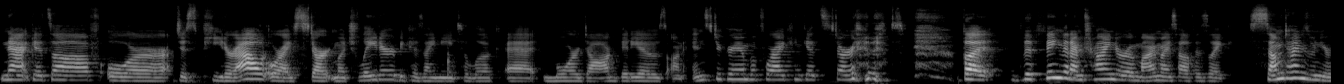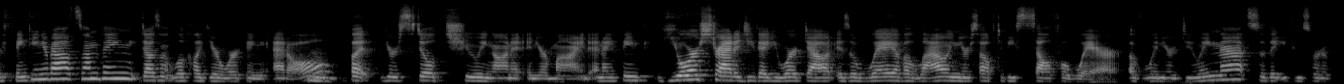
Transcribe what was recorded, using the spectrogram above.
Nat gets off or just peter out or I start much later because I need to look at more dog videos on Instagram before I can get started. but the thing that I'm trying to remind myself is like sometimes when you're thinking about something it doesn't look like you're working at all mm. but you're still chewing on it in your mind and i think your strategy that you worked out is a way of allowing yourself to be self-aware of when you're doing that so that you can sort of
